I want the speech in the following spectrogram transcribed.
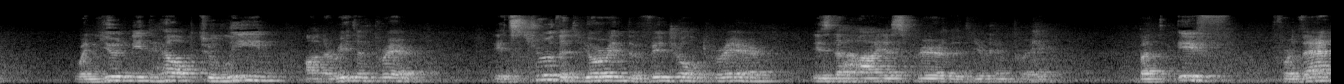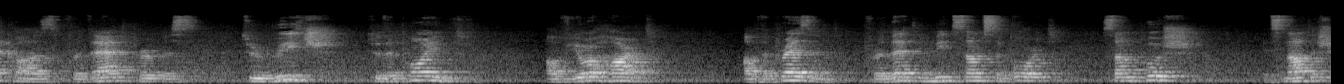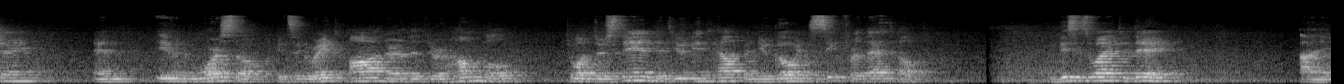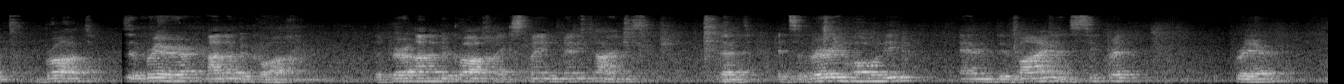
when you need help to lean on a written prayer. It's true that your individual prayer is the highest prayer that you can pray. But if for that cause, for that purpose, to reach to the point of your heart, of the present, for that you need some support, some push, it's not a shame, and even more so, it's a great honor that you're humble to understand that you need help and you go and seek for that help. And this is why today I brought the prayer Ana B'koach. The prayer Ana B'koach, I explained many times that it's a very holy and divine and secret prayer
